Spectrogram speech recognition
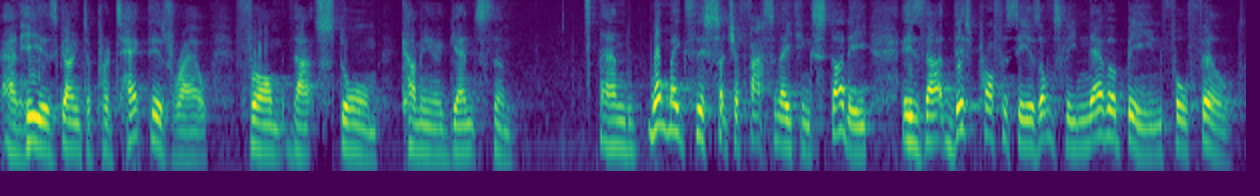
And he is going to protect Israel from that storm coming against them. And what makes this such a fascinating study is that this prophecy has obviously never been fulfilled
